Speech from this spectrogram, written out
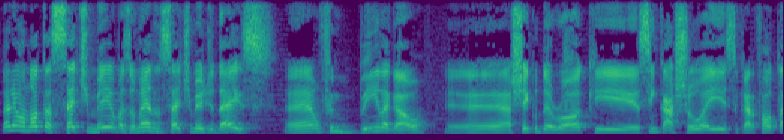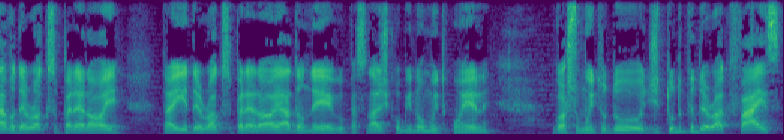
Daria uma nota 7,5 mais ou menos, 7,5 de 10. É um filme bem legal. É, achei que o The Rock se encaixou, é isso, cara. Faltava o The Rock super-herói. Tá aí, The Rock super-herói, Adão Negro, o personagem combinou muito com ele. Gosto muito do, de tudo que o The Rock faz.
